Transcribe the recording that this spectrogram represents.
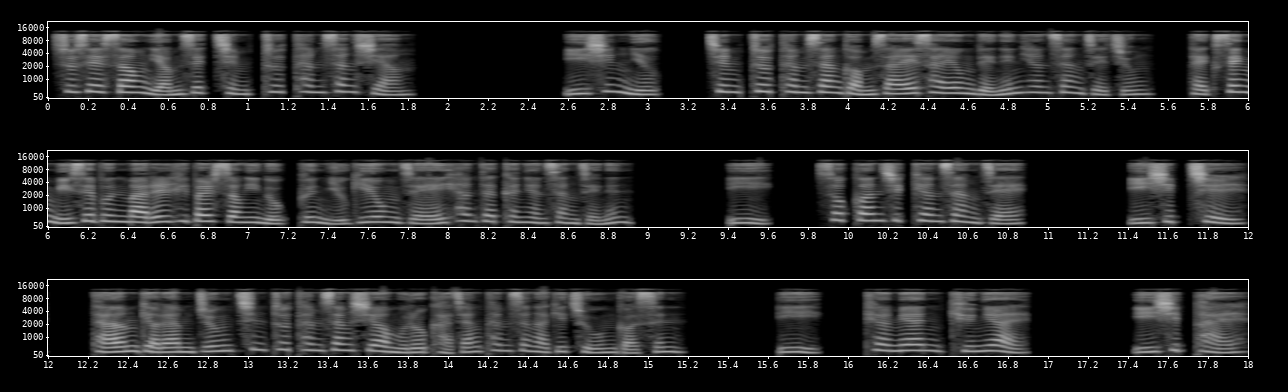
수세성 염색 침투 탐상 시험 26. 침투 탐상 검사에 사용되는 현상제 중 백색 미세분말을 휘발성이 높은 유기용제에 현탁한 현상제는 2. 속건식 현상제 27. 다음 결함 중 침투 탐상 시험으로 가장 탐상하기 좋은 것은 2. 표면 균열 28.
